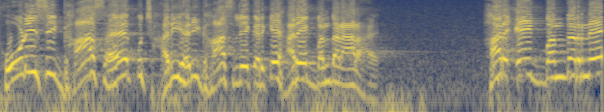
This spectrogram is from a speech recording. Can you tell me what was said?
थोड़ी सी घास है, कुछ हरी हरी घास लेकर के हर एक बंदर आ रहा है। हर एक बंदर ने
